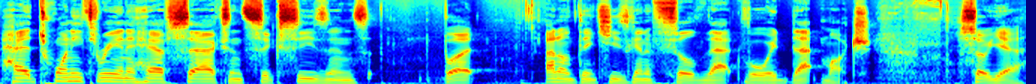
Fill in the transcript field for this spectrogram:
had 23 and a half sacks in six seasons, but I don't think he's going to fill that void that much. So yeah,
